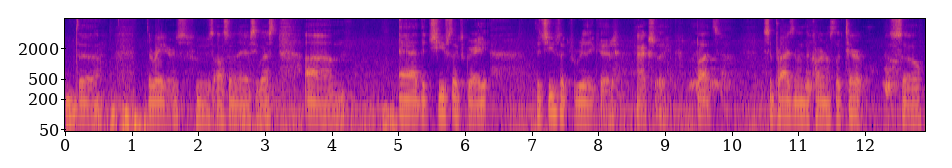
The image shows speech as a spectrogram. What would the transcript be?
the the Raiders, who's also in the AFC West. Um, and the Chiefs looked great. The Chiefs looked really good, actually, but surprisingly, the Cardinals looked terrible. So,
